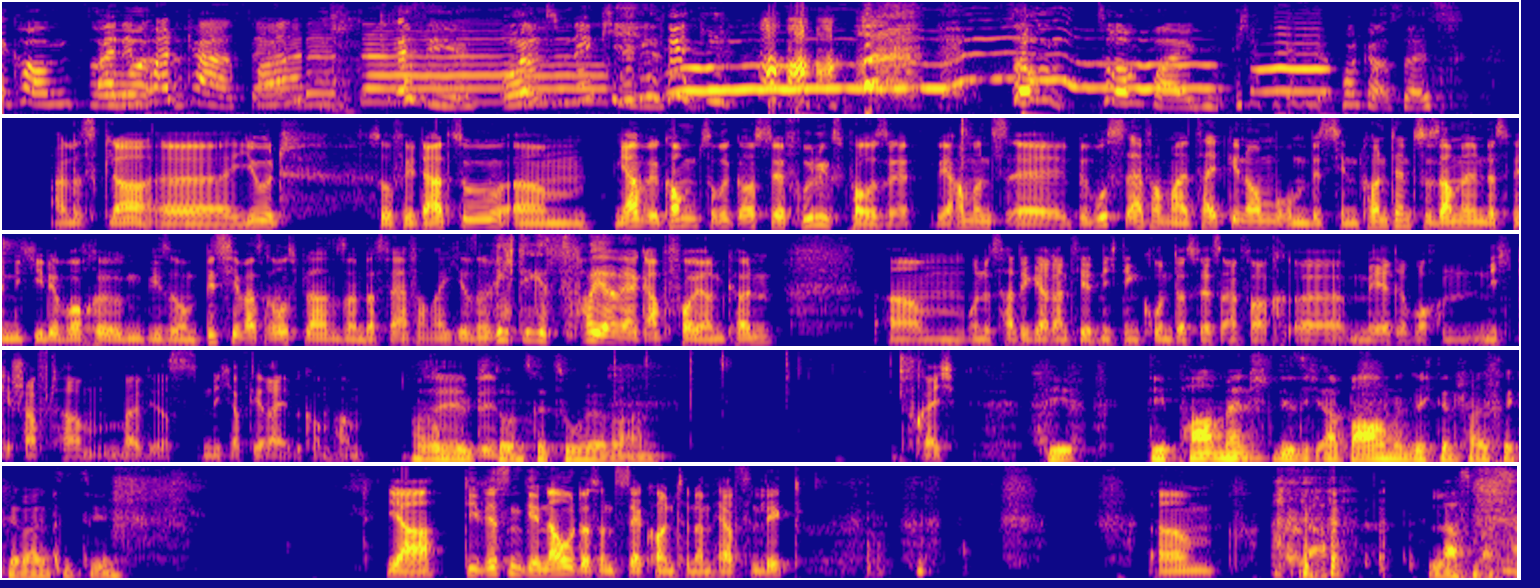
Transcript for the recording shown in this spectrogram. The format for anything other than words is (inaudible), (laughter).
willkommen zu Bei dem Podcast von Da, da, da. Chrissy und Niki. Niki. (laughs) zum Turmfalken. Ich habe vergessen, wie der Podcast heißt. Alles klar, äh, gut. So viel dazu. Ähm, ja, willkommen zurück aus der Frühlingspause. Wir haben uns äh, bewusst einfach mal Zeit genommen, um ein bisschen Content zu sammeln, dass wir nicht jede Woche irgendwie so ein bisschen was rausblasen, sondern dass wir einfach mal hier so ein richtiges Feuerwerk abfeuern können. Ähm, und es hatte garantiert nicht den Grund, dass wir es einfach äh, mehrere Wochen nicht geschafft haben, weil wir es nicht auf die Reihe bekommen haben. Warum Äh, lügst du unsere Zuhörer an? Frech. Die, die paar Menschen, die sich erbarmen, sich den Scheißdreck hier reinzuziehen. Ja, die wissen genau, dass uns der Content am Herzen liegt. (laughs) ähm, Ja, (laughs) lass mal's.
